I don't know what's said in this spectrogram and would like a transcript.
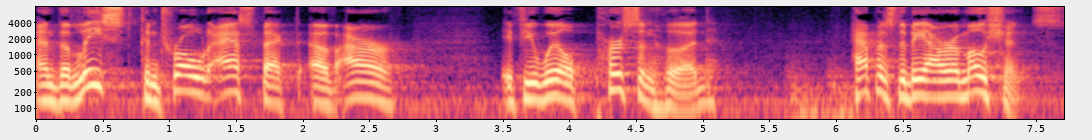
and the least controlled aspect of our, if you will, personhood happens to be our emotions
